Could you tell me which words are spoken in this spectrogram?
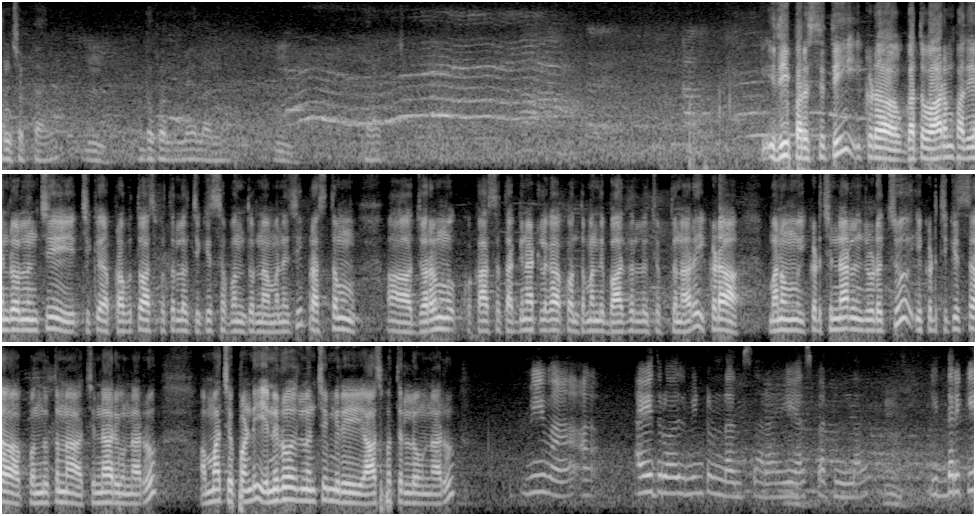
అని చెప్పారు. ఇప్పుడు కొంచెం మేలు అని ఇది పరిస్థితి. ఇక్కడ గత వారం పదిహేను రోజుల నుంచి చికి ప్రభుత్వ ఆసుపత్రిలో చికిత్స పొందుతున్నామనేసి ప్రస్తుతం జ్వరం కాస్త తగ్గినట్లుగా కొంతమంది బాధితులు చెప్తున్నారు. ఇక్కడ మనం ఇక్కడ చిన్నారులను చూడొచ్చు. ఇక్కడ చికిత్స పొందుతున్న చిన్నారి ఉన్నారు. అమ్మ చెప్పండి ఎన్ని రోజుల నుంచి మీరు ఈ ఆసుపత్రిలో ఉన్నారు? ఐదు రోజులు మింటి ఉండాం సార్ ఈ హాస్పిటల్లో. ఇద్దరికి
